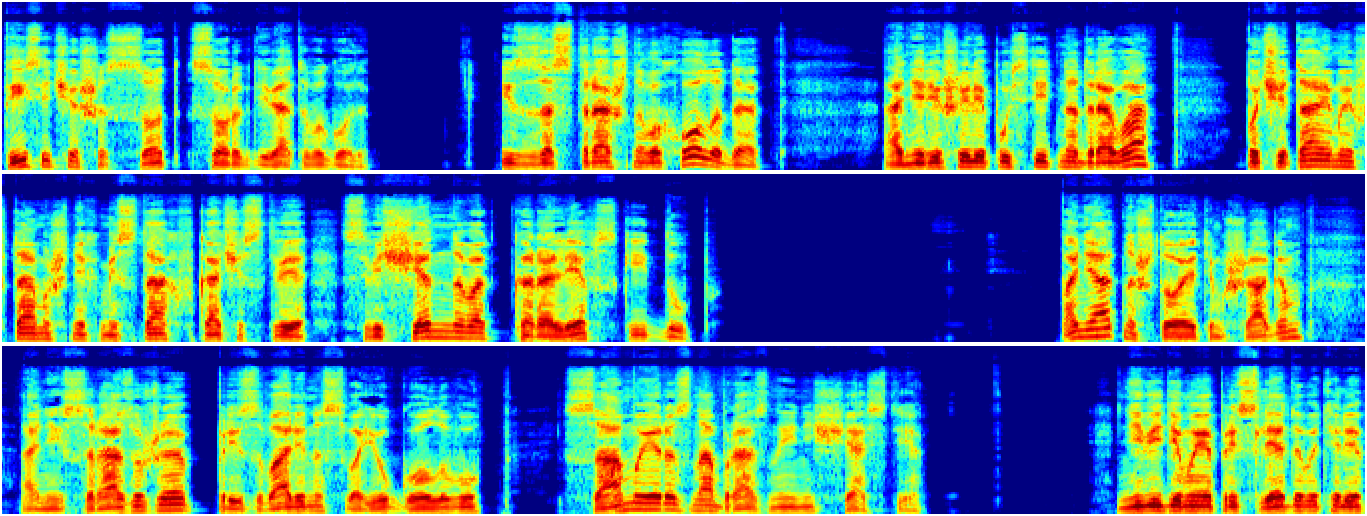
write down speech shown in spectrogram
1649 года. Из-за страшного холода они решили пустить на дрова почитаемый в тамошних местах в качестве священного королевский дуб. Понятно, что этим шагом они сразу же призвали на свою голову самые разнообразные несчастья. Невидимые преследователи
